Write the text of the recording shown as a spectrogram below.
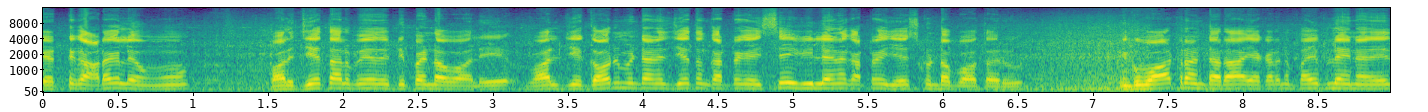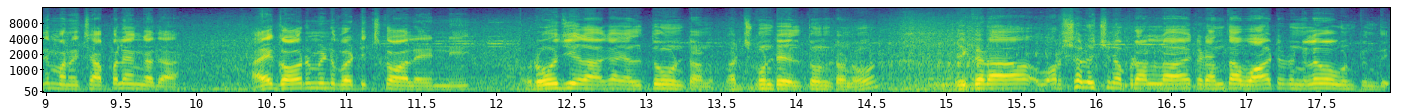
గట్టిగా అడగలేము. వాళ్ళ జీతాల మీద డిపెండ్ అవ్వాలి. వాళ్ళ గవర్నమెంట్ అనేది జీతం కరెక్ట్గా ఇస్తే వీళ్ళైనా కరెక్ట్గా చేసుకుంటూ పోతారు. ఇంక వాటర్ అంటారా? ఎక్కడైనా పైప్ లైన్ అనేది మనం చెప్పలేం కదా. అవి గవర్నమెంట్ పట్టించుకోవాలి అన్నీ రోజు ఇలాగా వెళ్తూ ఉంటాను నడుచుకుంటూ వెళ్తూ ఉంటాను. ఇక్కడ వర్షాలు వచ్చినప్పుడల్లా ఇక్కడ అంతా వాటర్ నిల్వ ఉంటుంది.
